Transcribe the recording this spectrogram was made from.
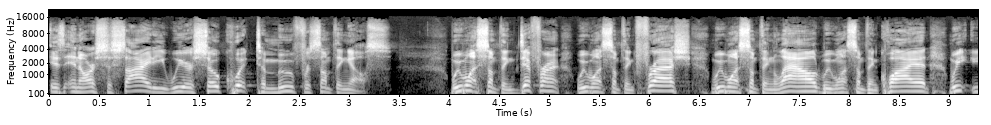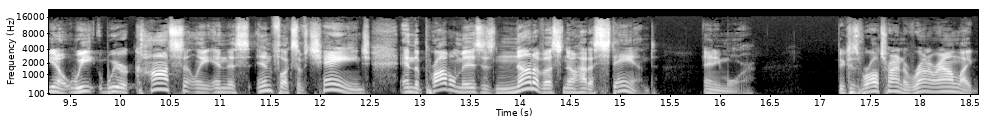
is in our society, we are so quick to move for something else. We want something different. We want something fresh. We want something loud. We want something quiet. We, you know, we we're constantly in this influx of change, and the problem is, is none of us know how to stand anymore, because we're all trying to run around like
